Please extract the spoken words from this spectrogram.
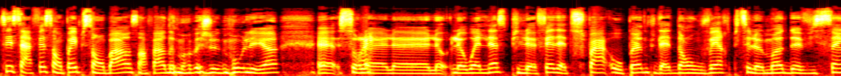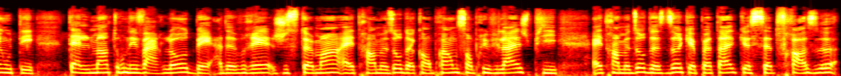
sais, ça a fait son pain puis son beurre sans faire de mauvais jeu de mots, Léa, euh, sur le, le, le, le wellness puis le fait d'être super open puis d'être donc ouverte puis tu sais, le mode de vie sain où tu es tellement tourné vers l'autre, ben elle devrait justement être en mesure de comprendre son privilège puis être en mesure de se dire que peut-être que cette phrase-là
